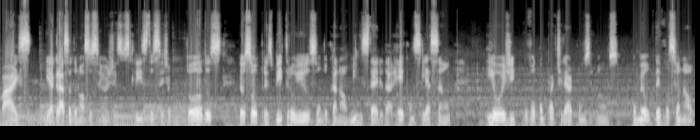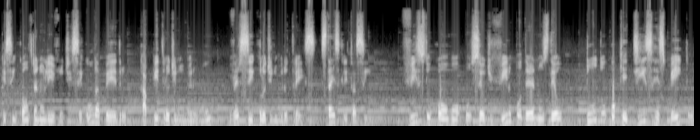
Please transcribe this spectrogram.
paz e a graça do nosso Senhor Jesus Cristo seja com todos. Eu sou o presbítero Wilson do canal Ministério da Reconciliação e hoje eu vou compartilhar com os irmãos o meu devocional que se encontra no livro de 2 Pedro, capítulo de número 1, versículo de número 3. Está escrito assim: Visto como o seu divino poder nos deu tudo o que diz respeito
